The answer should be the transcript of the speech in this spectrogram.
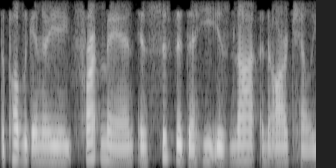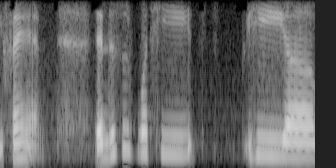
The Public Enemy frontman insisted that he is not an R. Kelly fan. And this is what he he uh,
